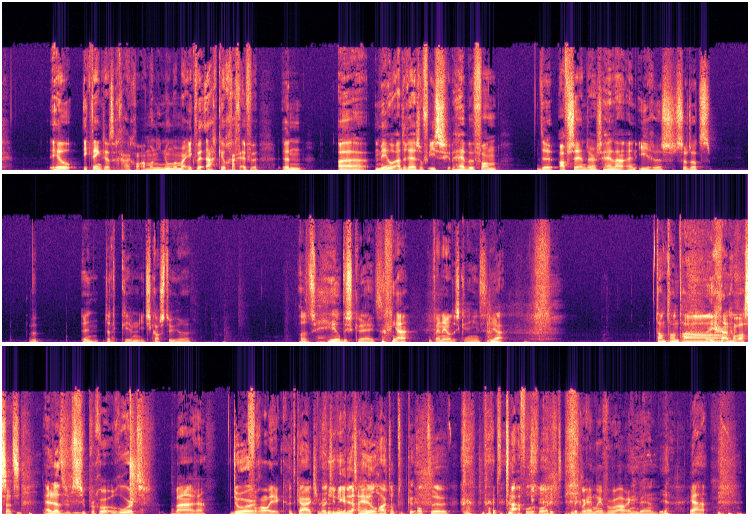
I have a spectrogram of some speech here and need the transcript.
heel... Ik denk, dat ga ik gewoon allemaal niet noemen... maar ik wil eigenlijk heel graag even een eh, mailadres of iets hebben van de afzenders, Hella en Iris... zodat we een, dat ik je iets kan sturen. Dat is heel discreet. ja, ik ben heel discreet. ja. Tam, tam, tam. Ja, dat was het. En dat we super geroerd waren. Door Vooral ik. het kaartje wat je nu Ja. net heel hard op de, op de, op de tafel gooit. Dat ik weer helemaal in verwarring ben. Ja. ja.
